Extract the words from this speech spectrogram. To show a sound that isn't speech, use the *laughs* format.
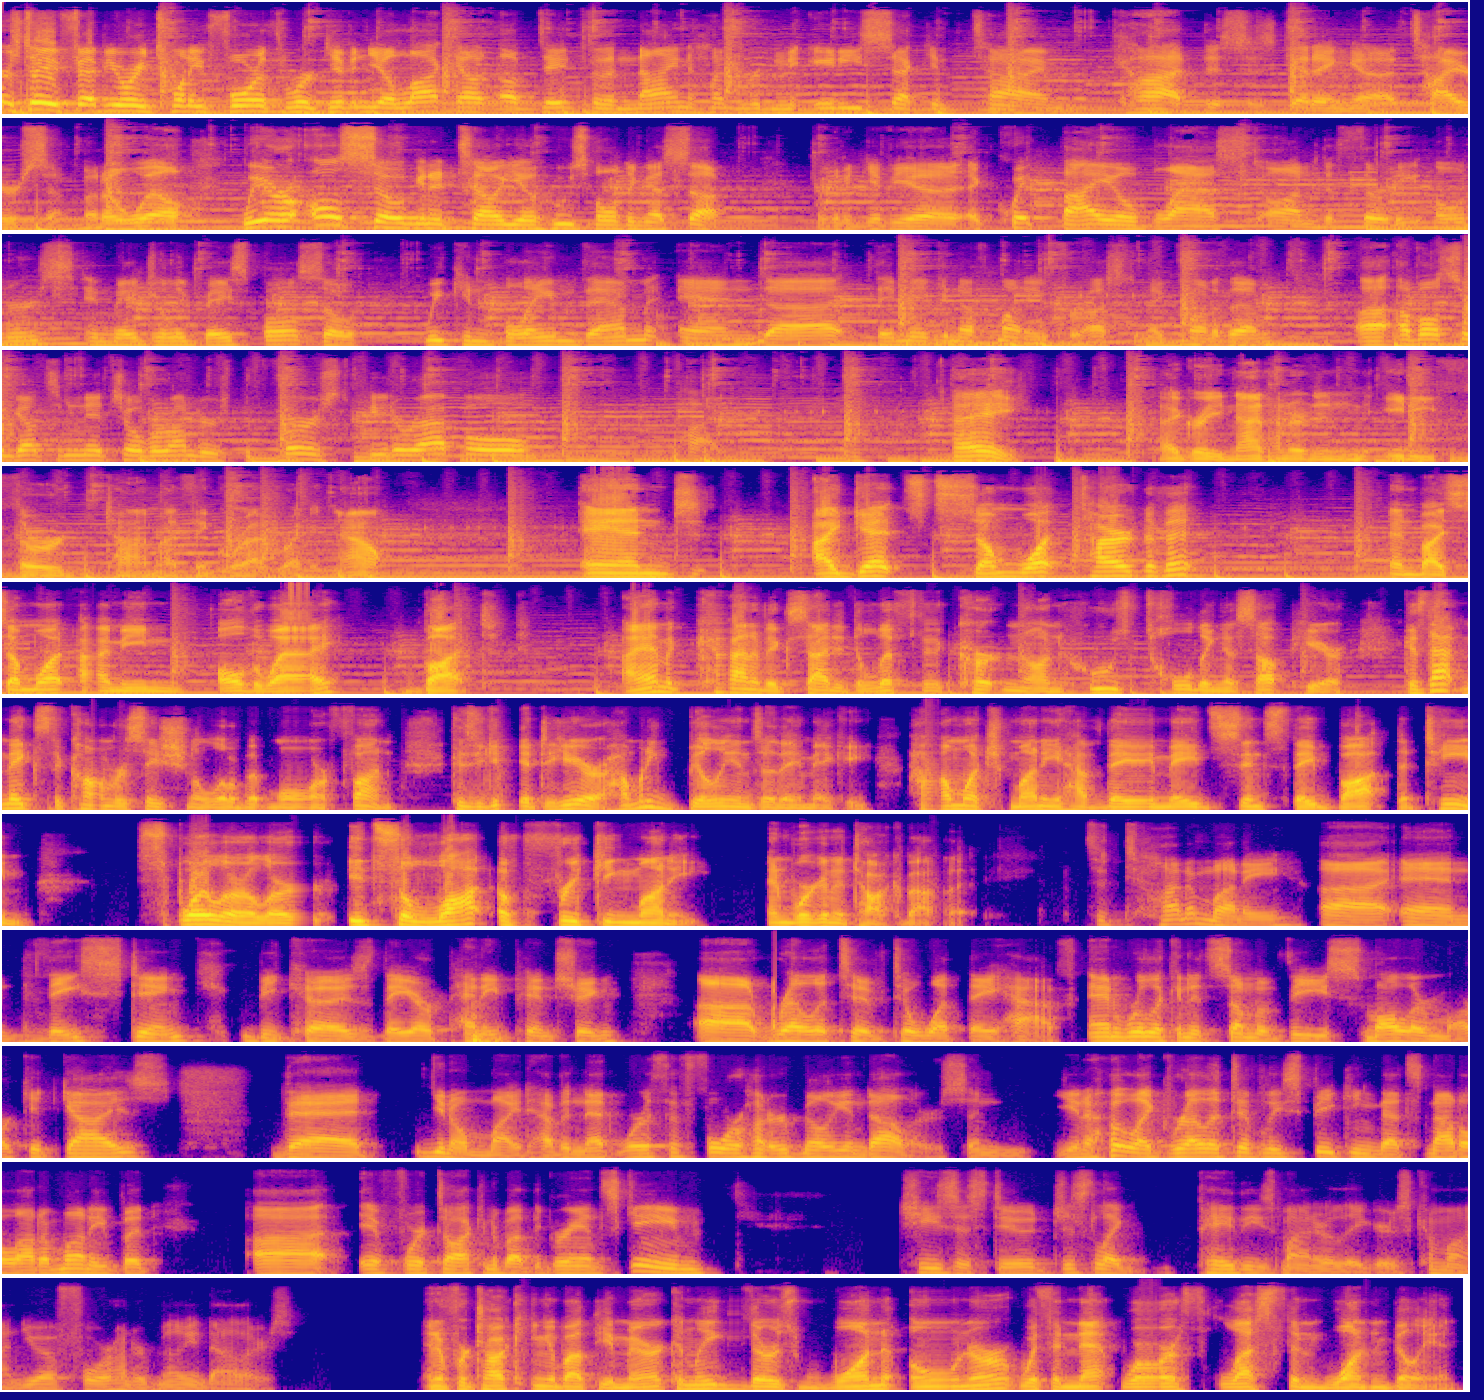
Thursday, February 24th, we're giving you a lockout update for the 982nd time. God, this is getting uh, tiresome, but oh well. We are also going to tell you who's holding us up. We're going to give you a, a quick bio blast on the 30 owners in Major League Baseball so we can blame them and uh, they make enough money for us to make fun of them. Uh, I've also got some niche over unders, but first, Peter Appel. Hi. Hey, I agree. 983rd time, I think we're at right now. And I get somewhat tired of it. And by somewhat, I mean all the way. But I am kind of excited to lift the curtain on who's holding us up here because that makes the conversation a little bit more fun because you get to hear how many billions are they making? How much money have they made since they bought the team? Spoiler alert, it's a lot of freaking money. And we're going to talk about it. A ton of money, uh, and they stink because they are penny pinching uh, relative to what they have. And we're looking at some of the smaller market guys that you know might have a net worth of four hundred million dollars, and you know, *laughs* like relatively speaking, that's not a lot of money. But uh, if we're talking about the grand scheme, Jesus, dude, just like pay these minor leaguers. Come on, you have four hundred million dollars. And if we're talking about the American League, there's one owner with a net worth less than 1 billion.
